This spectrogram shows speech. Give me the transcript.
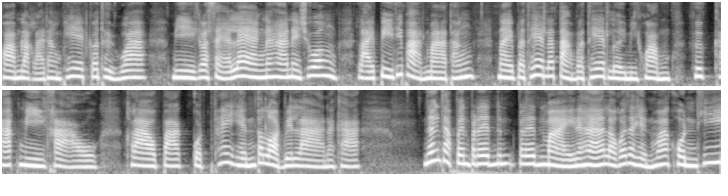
ความหลากหลายทางเพศก็ถือว่ามีกระแสแรงนะคะในช่วงหลายปีที่ผ่านมาทั้งในประเทศและต่างประเทศเลยมีความคึกคักมีข่าวคลาวปรากฏให้เห็นตลอดเวลานะคะ เนื่องจากเป็นประเด็นประเด็นใหม่นะคะเราก็จะเห็นว่าคนที่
